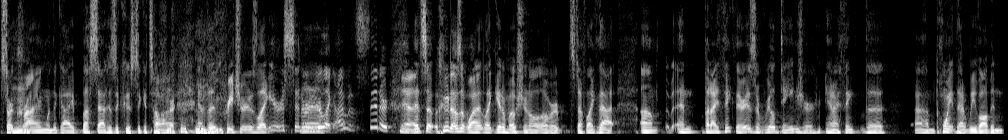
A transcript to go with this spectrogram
start crying when the guy busts out his acoustic guitar and the preacher is like, "You're a sinner." Yeah. And you're like, "I'm a sinner." Yeah. And so, who doesn't want to like get emotional over stuff like that? Um, and but I think there is a real danger, and I think the um, point that we've all been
